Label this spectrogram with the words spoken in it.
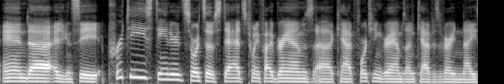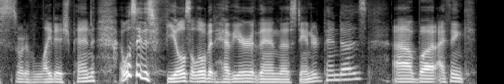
And uh, as you can see pretty standard sorts of stats 25 grams uh, capped 14 grams uncapped is a very nice sort of lightish pen. I will say this feels a little bit heavier than the standard pen does uh, but I think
